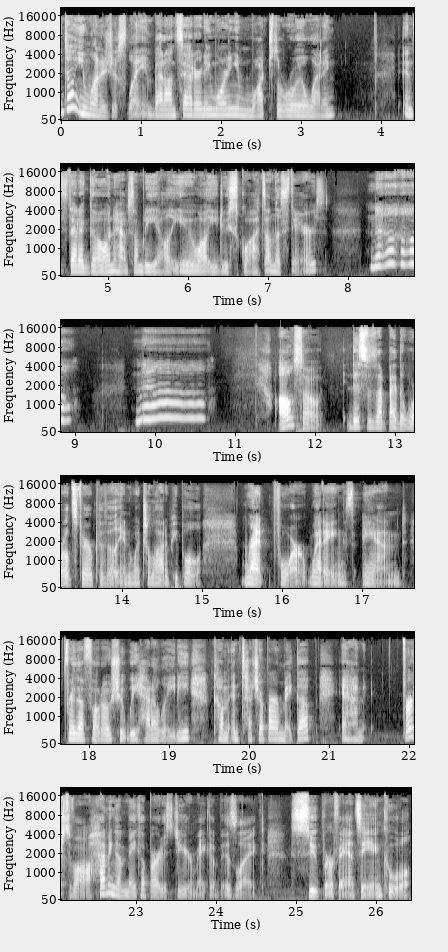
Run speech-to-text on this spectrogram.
don't you want to just lay in bed on Saturday morning and watch the royal wedding? Instead of go and have somebody yell at you while you do squats on the stairs? No. No. Also, this was up by the World's Fair Pavilion, which a lot of people rent for weddings. And for the photo shoot, we had a lady come and touch up our makeup. And first of all, having a makeup artist do your makeup is like super fancy and cool.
